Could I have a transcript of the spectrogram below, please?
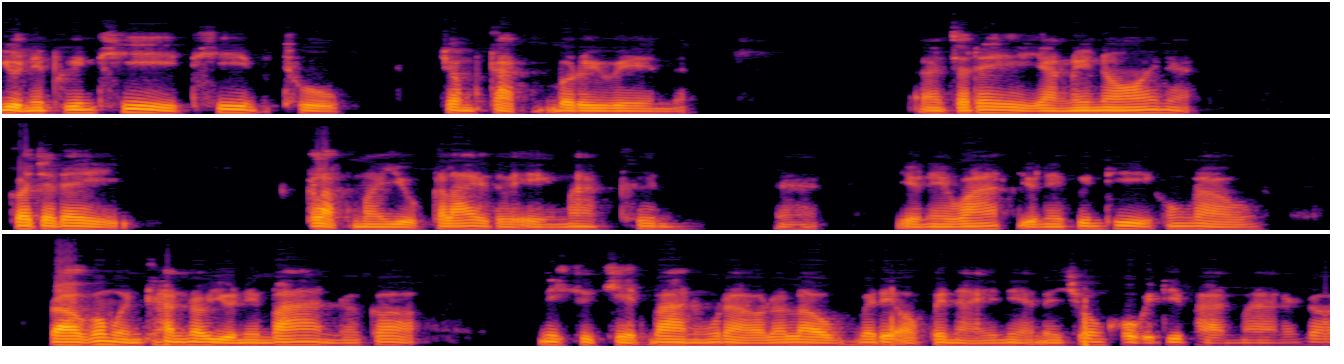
อยู่ในพื้นที่ที่ถูกจำกัดบริเวณจจะได้อย่างน้อยๆเนี่ย ก็จะได้กลับมาอยู่ใกล้ตัวเองมากขึ้นนะฮะอยู่ในวัดอยู่ในพื้นที่ของเรา เราก็เหมือนกันเราอยู่ในบ้านแล้วก็นี่คือเขตบ้านของเรา แล้วเราไม่ได้ออกไปไหนเนี่ย ในช่วงโควิดที่ผ่านมาแล้วก็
